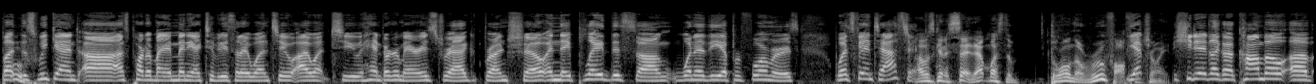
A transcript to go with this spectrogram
But this weekend, uh, as part of my many activities that I went to, I went to Hamburger Mary's drag brunch show, and they played this song. One of the uh, performers was fantastic. I was gonna say that must have blown the roof off Yep, the joint. she did like a combo of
